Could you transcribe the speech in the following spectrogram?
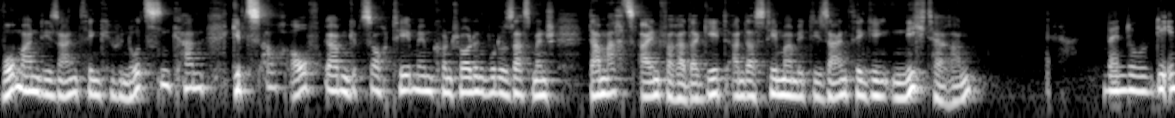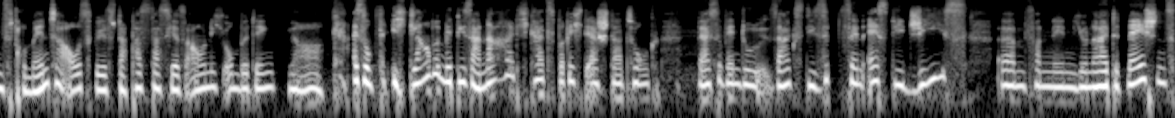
wo man Design Thinking nutzen kann. Gibt es auch Aufgaben, gibt es auch Themen im Controlling, wo du sagst, Mensch, da macht es einfacher, da geht an das Thema mit Design Thinking nicht heran? Wenn du die Instrumente auswählst, da passt das jetzt auch nicht unbedingt. Ja, also ich glaube, mit dieser Nachhaltigkeitsberichterstattung, weißt du, wenn du sagst, die 17 SDGs ähm, von den United Nations,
